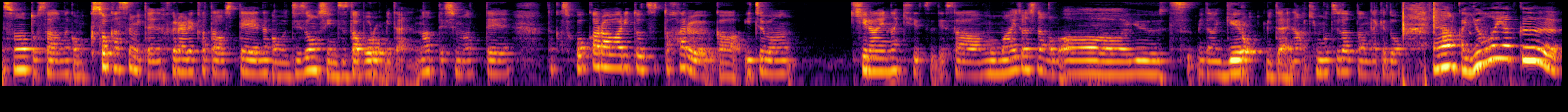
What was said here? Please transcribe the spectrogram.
その後さ、なんかもうクソカスみたいな振られ方をして、なんかもう自尊心ズタボロみたいになってしまって、なんかそこから割とずっと春が一番嫌いな季節でさ、もう毎年なんかあ、あー、憂鬱、みたいな、ゲロ、みたいな気持ちだったんだけど、なんかようやく、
